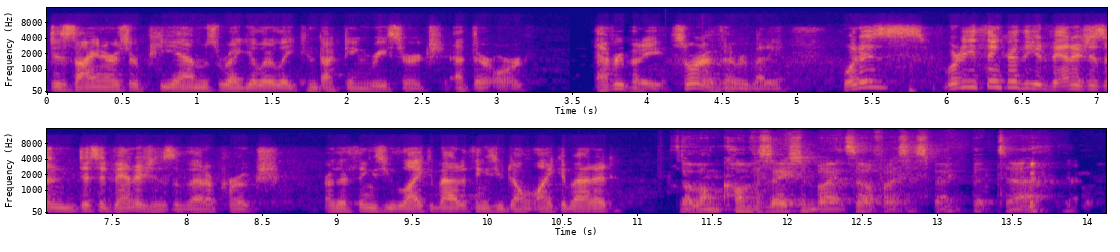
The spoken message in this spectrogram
designers or PMs regularly conducting research at their org? Everybody, sort of everybody. What is, what do you think are the advantages and disadvantages of that approach? Are there things you like about it, things you don't like about it? It's a long conversation by itself, I suspect. But uh,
